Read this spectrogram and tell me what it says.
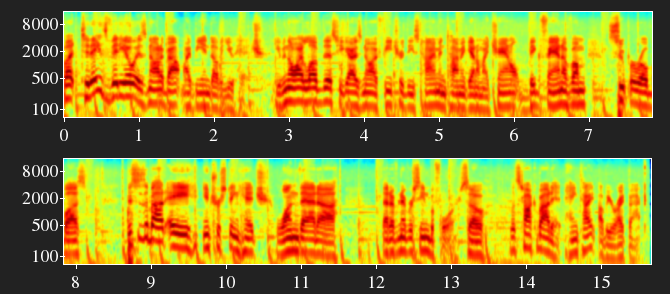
But today's video is not about my B&W hitch. Even though I love this, you guys know I've featured these time and time again on my channel. Big fan of them, super robust. This is about a interesting hitch, one that, uh, that I've never seen before. So let's talk about it. Hang tight, I'll be right back.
